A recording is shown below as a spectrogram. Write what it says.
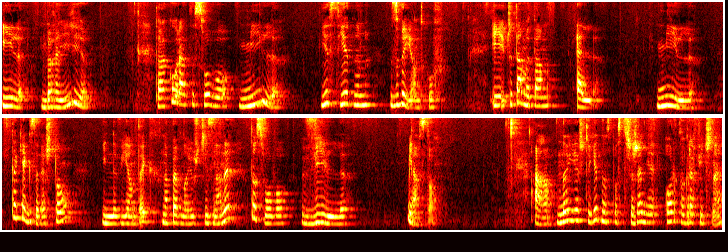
il brille, to akurat słowo mille jest jednym z wyjątków. I czytamy tam L. Mil. Tak jak zresztą inny wyjątek, na pewno już Ci znany, to słowo ville. Miasto. A, no i jeszcze jedno spostrzeżenie ortograficzne.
